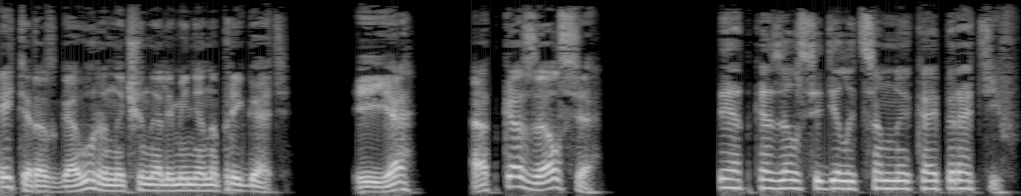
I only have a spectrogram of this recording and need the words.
Эти разговоры начинали меня напрягать. И я отказался. «Ты отказался делать со мной кооператив»,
